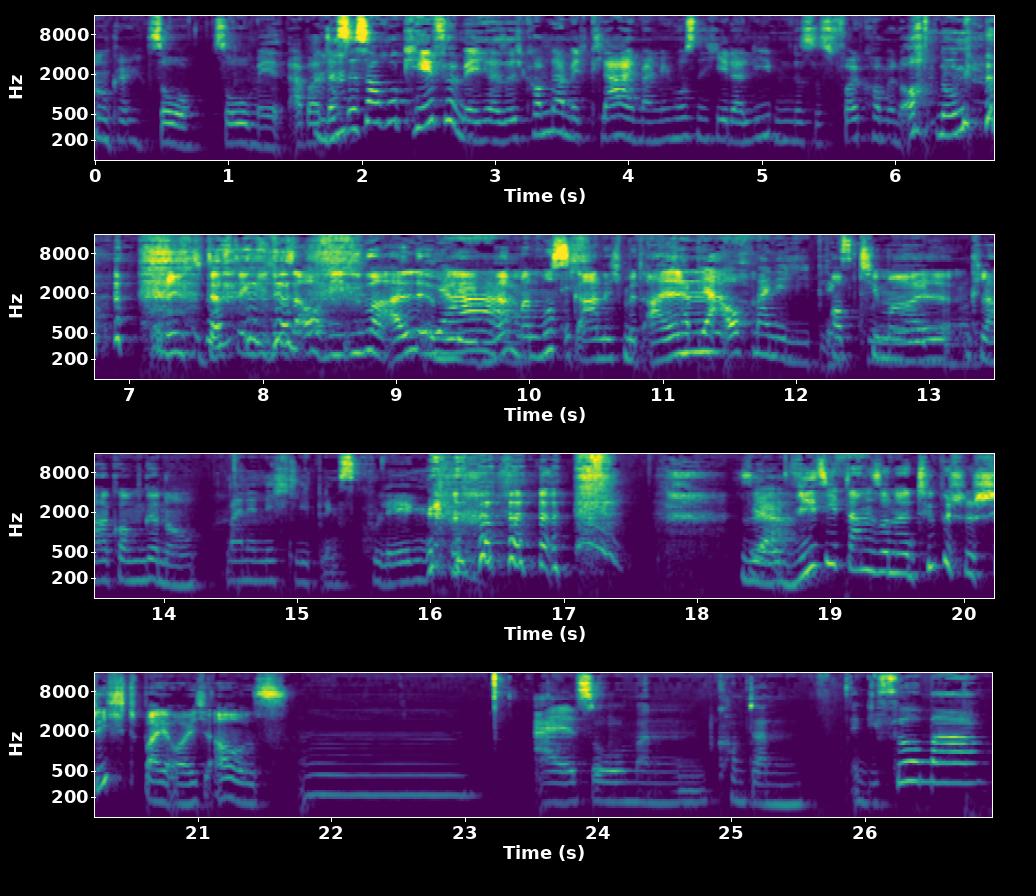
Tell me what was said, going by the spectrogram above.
Okay. So, so, mä- aber das ist auch okay für mich, also ich komme damit klar, ich meine, mich muss nicht jeder lieben, das ist vollkommen in Ordnung. Richtig, das denke ich ist auch wie überall im Ja, Leben. Ne? Man muss ich- gar nicht mit Ich allen habe ja auch meine Lieblingskollegen optimal klarkommen, genau. meine Nicht-Lieblingskollegen. Sehr. Ja. Wie sieht dann so eine typische Schicht bei euch aus? Also man kommt dann in die Firma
